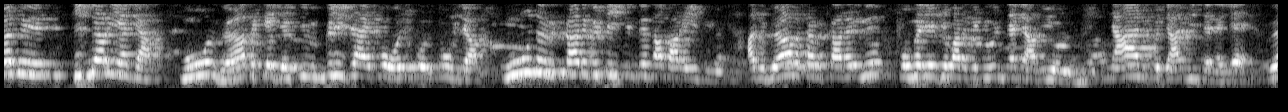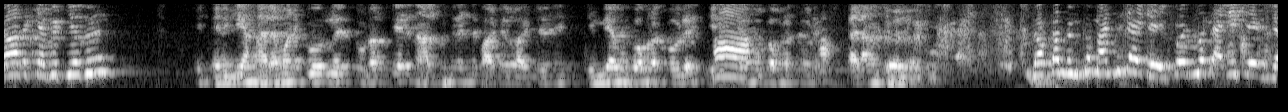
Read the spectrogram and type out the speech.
ഏത്? ചില്ലറിയല്ല. മൂന്ന് വേദക്കെ ജക്കി ഇംഗ്ലീഷ് ആയപ്പോ ഒരു കൊടുത്തുമില്ല മൂന്ന് റെക്കോർഡ് കിട്ടിയിട്ടുണ്ട് എന്നാ പറയുന്നത്. അത് വേദത്തെ റെക്കോർഡ് കുമരേഷ് പറഞ്ഞിട്ട് ഞാൻ അറിയുള്ളൂ. ഞാനിപ്പോ ചാമ്പിച്ചനല്ലേ വേദക്കെ കിട്ടിയത്? എനിക്ക് അരമണിക്കൂറിൽ തുടർച്ചയായി നാല്പത്തിരണ്ട് പാട്ടുകൾ വായിച്ചതിന് India book of record. Book of record കലാംശ ഇതൊക്കെ നിങ്ങൾക്ക് മനസ്സിലായില്ലേ? ഇപ്പൊ ഒന്നും തലയിട്ടില്ല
